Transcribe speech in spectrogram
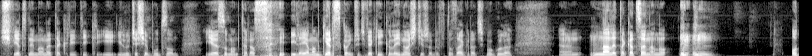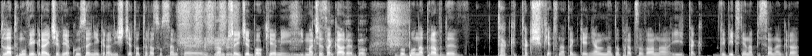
Świetny ma Metacritic i, i ludzie się budzą. Jezu, mam teraz, ile ja mam gier skończyć, w jakiej kolejności, żeby w to zagrać w ogóle. E, no ale taka cena, no... Od lat mówię, grajcie w Jakuzę, nie graliście, to teraz ósemkę wam przejdzie bokiem i, i macie za karę, bo, bo, bo naprawdę tak, tak świetna, tak genialna, dopracowana i tak wybitnie napisana gra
